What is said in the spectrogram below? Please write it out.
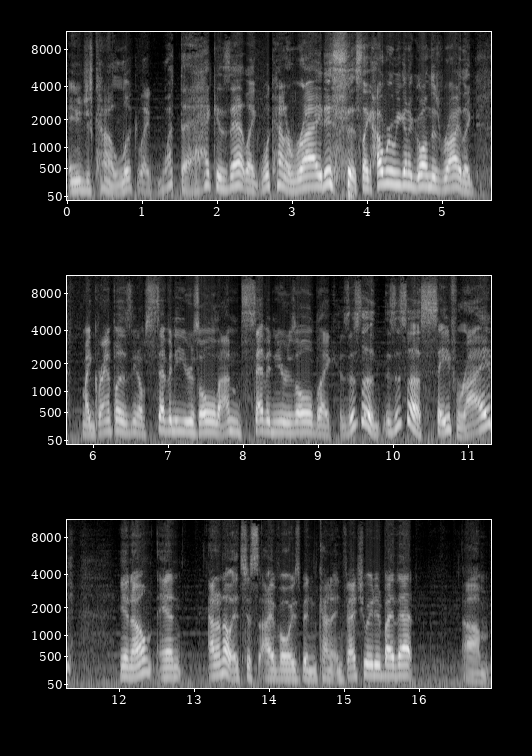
and you just kind of look like, what the heck is that? Like, what kind of ride is this? Like, how are we going to go on this ride? Like, my grandpa's, you know, 70 years old. I'm seven years old. Like, is this a, is this a safe ride? You know? And I don't know. It's just, I've always been kind of infatuated by that. Um,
